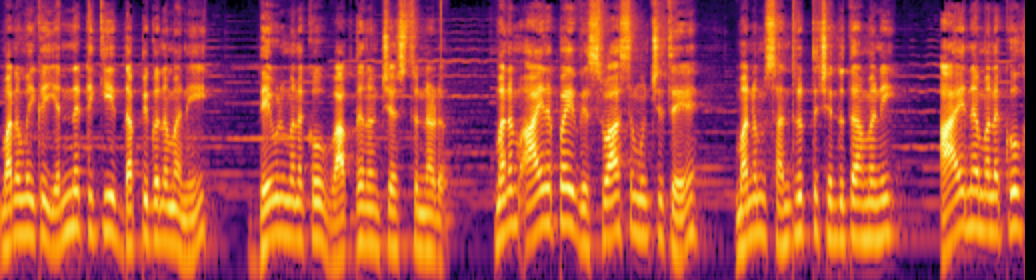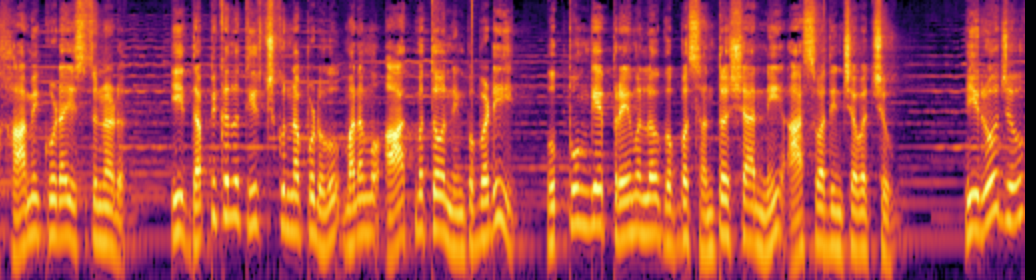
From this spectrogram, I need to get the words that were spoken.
మనము ఇక ఎన్నటికీ దప్పిగొనమని దేవుడు మనకు వాగ్దానం చేస్తున్నాడు. మనం ఆయనపై విశ్వాసం ఉంచితే మనం సంతృప్తి చెందుతామని ఆయన మనకు హామీ కూడా ఇస్తున్నాడు. ఈ దప్పికను తీర్చుకున్నప్పుడు మనము ఆత్మతో నింపబడి ఉప్పొంగే ప్రేమలో గొప్ప సంతోషాన్ని ఆస్వాదించవచ్చు. ఈరోజు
